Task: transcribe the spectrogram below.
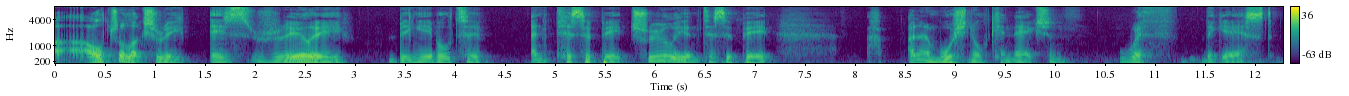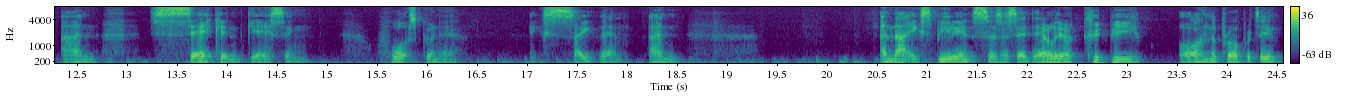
ultra luxury is really being able to anticipate, truly anticipate an emotional connection with the guest and second guessing what's going to excite them. And and that experience as i said earlier could be on the property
